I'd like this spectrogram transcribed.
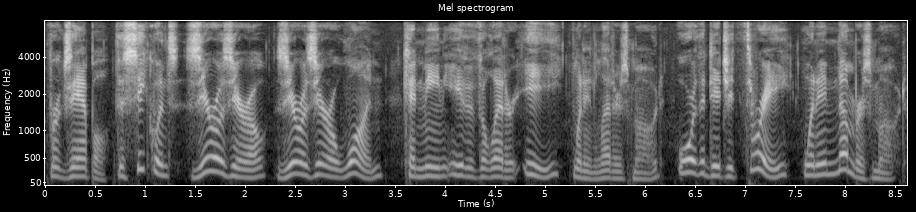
For example, the sequence 00001 can mean either the letter E when in letters mode, or the digit 3 when in numbers mode.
